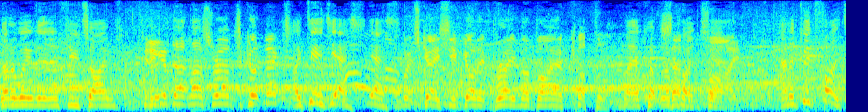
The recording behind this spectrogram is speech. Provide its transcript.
Got away with it a few times. Did you give that last round to Gutknecht? I did, yes, yes. In which case you've got it Brähmer by a couple. By a couple of Seven points, five. yeah. And a good fight.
